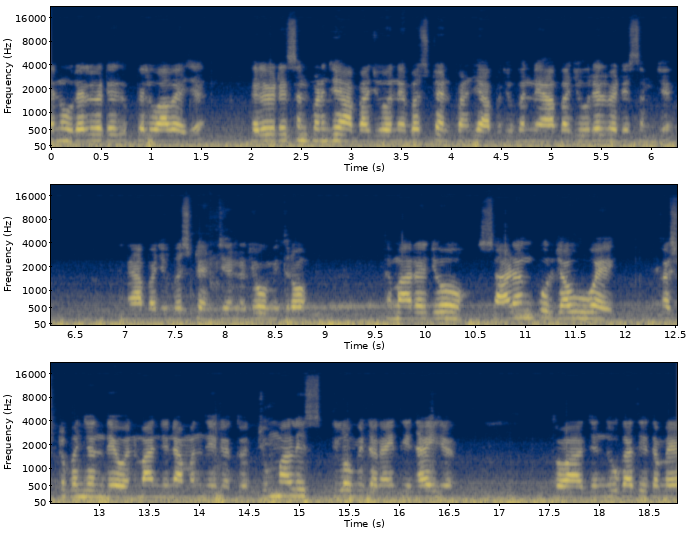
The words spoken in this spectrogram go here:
એનું રેલવે પેલું આવે છે. રેલવે સ્ટેશન પણ છે આ બાજુ અને બસ સ્ટેન્ડ પણ છે આ બાજુ. બંને આ બાજુ રેલવે સ્ટેશન છે અને આ બાજુ બસ સ્ટેન્ડ છે. અને જો મિત્રો, તમારે જો સાળંગપુર જવું હોય કષ્ટભંજન દેવ હનુમાનજીના મંદિરે, તો ચુમ્માલીસ કિલોમીટર અહીંથી થાય છે. તો આ ધંધુકાથી તમે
